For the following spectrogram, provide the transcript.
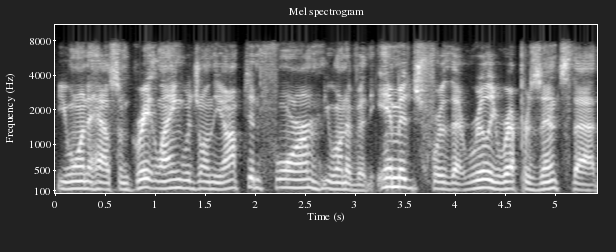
you want to have some great language on the opt-in form. You want to have an image for that really represents that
